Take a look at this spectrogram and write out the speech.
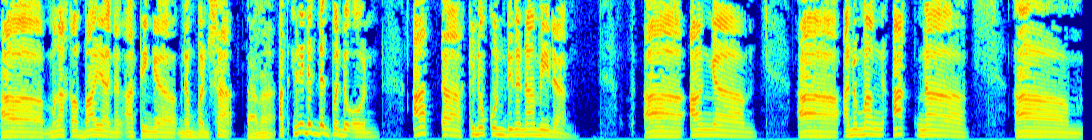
uh, mga kabayan ng ating uh, ng bansa. Tama. At idagdag pa doon, at uh, kinukundi na namin uh, ah, ang uh, ah, anumang act na um,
